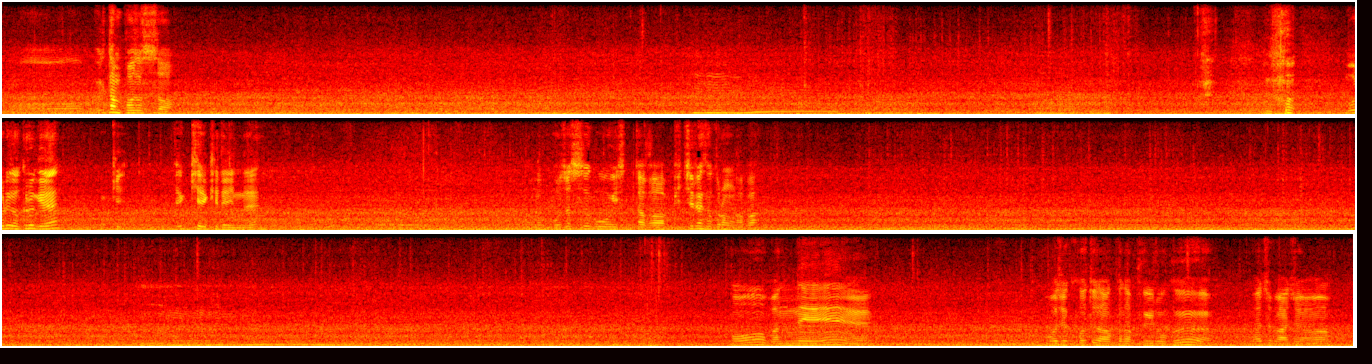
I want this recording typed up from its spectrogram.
어, 일단 벗었어. 뭐, 머리가 그러게? 이렇게 이렇게 이렇게 돼 있네. 모자 쓰고 있다가 빗질해서 그런가 봐. 어 맞네. 어제 그것도 나왔구나 브이로그. 맞아 맞아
